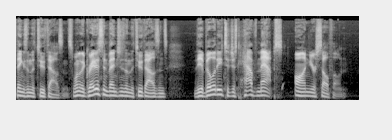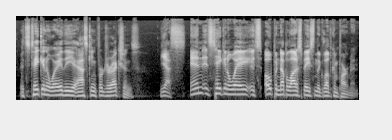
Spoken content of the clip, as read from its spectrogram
things in the 2000s. One of the greatest inventions in the 2000s, the ability to just have maps on your cell phone. It's taken away the asking for directions. Yes, and it's taken away it's opened up a lot of space in the glove compartment.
